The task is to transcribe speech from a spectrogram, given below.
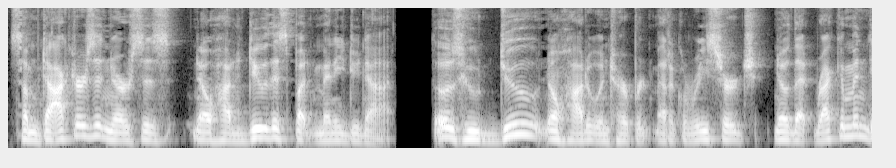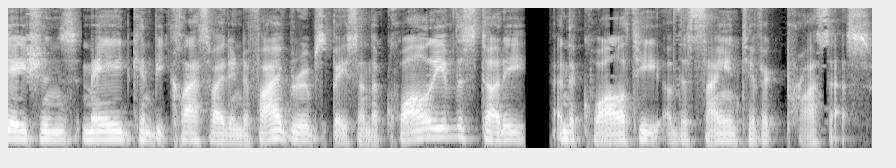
Some doctors and nurses know how to do this, but many do not. Those who do know how to interpret medical research know that recommendations made can be classified into five groups based on the quality of the study and the quality of the scientific process.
